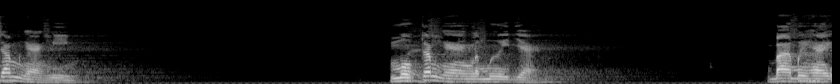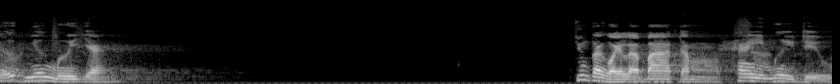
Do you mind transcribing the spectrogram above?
trăm ngàn niệm Một trăm ngàn là mười dạng Ba mươi hai ước nhân mười dạng Chúng ta gọi là 320 triệu.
